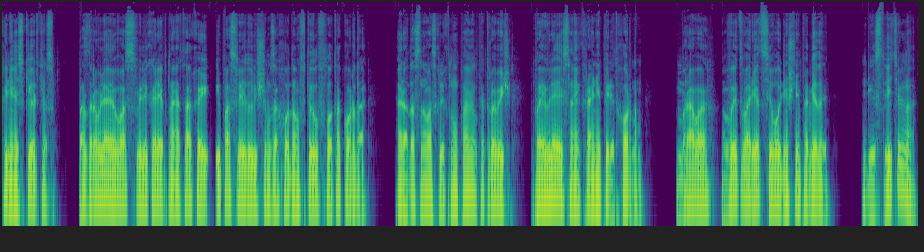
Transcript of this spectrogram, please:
«Князь Кертис, поздравляю вас с великолепной атакой и последующим заходом в тыл флота Корда», радостно воскликнул Павел Петрович, появляясь на экране перед Хорном. «Браво, вы творец сегодняшней победы». «Действительно?»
